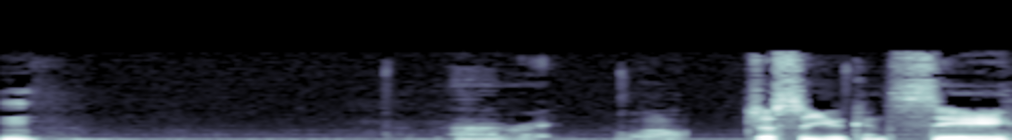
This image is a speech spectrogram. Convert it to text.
Hmm. All right. Well, just so you can see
